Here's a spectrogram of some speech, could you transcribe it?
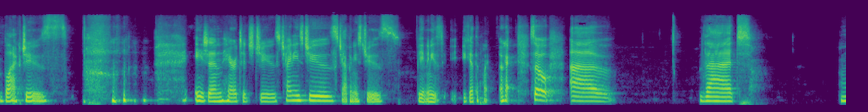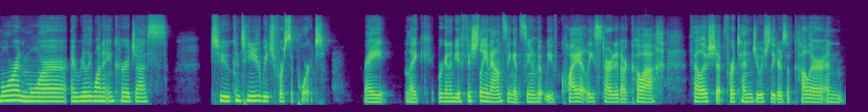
Black Jews, Asian heritage Jews, Chinese Jews, Japanese Jews, Vietnamese. You get the point. Okay. So, uh, that more and more, I really want to encourage us to continue to reach for support right? Like we're going to be officially announcing it soon, but we've quietly started our Koach fellowship for 10 Jewish leaders of color. And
